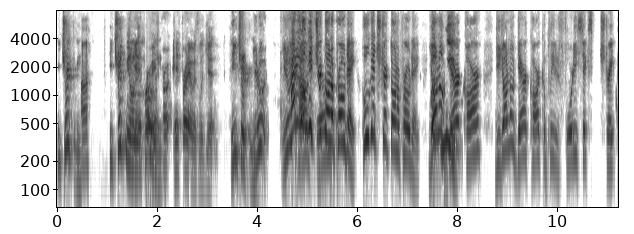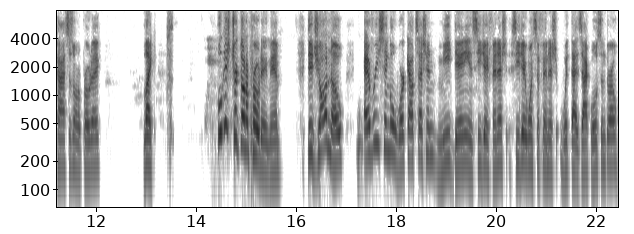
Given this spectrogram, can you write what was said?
He tricked me. Huh? He tricked me on yeah, his pro, day. His pro, his pro day was legit. He tricked me. You know, you know How do y'all get tricked on a pro day? Who gets tricked on a pro day? Y'all know Derek Carr? Did y'all know Derek Carr completed 46 straight passes on a pro day? Like, who gets tricked on a pro day, man? Did y'all know every single workout session, me, Danny, and CJ finish? CJ wants to finish with that Zach Wilson throw.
